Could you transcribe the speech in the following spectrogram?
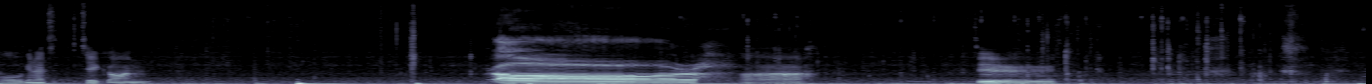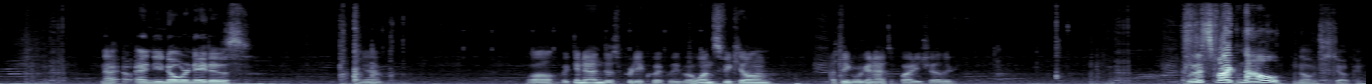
Well, we're gonna have to take on. Oh. Ah. dude. Now, and you know where Nate is? Yeah. Well, we can end this pretty quickly, but once we kill him, I think we're gonna have to fight each other. Let's fight now. No, I'm just joking.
